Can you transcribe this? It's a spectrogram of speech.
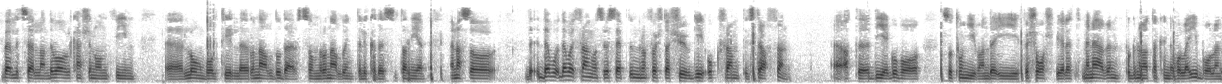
väldigt sällan. Det var väl kanske någon fin eh, långboll till Ronaldo där som Ronaldo inte lyckades ta ner. Men alltså, det, det, var, det var ett framgångsrecept under de första 20 och fram till straffen. Att Diego var så tongivande i försvarsspelet. Men även på grund av att han kunde hålla i bollen,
